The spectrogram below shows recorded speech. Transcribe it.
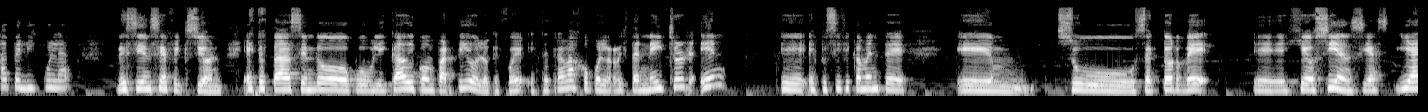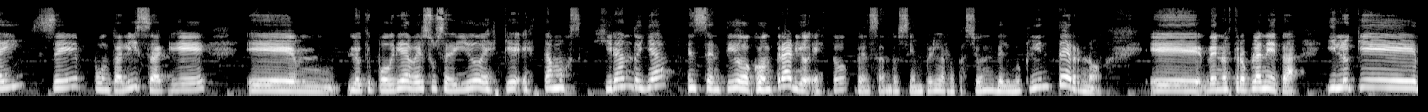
a película de ciencia ficción. Esto está siendo publicado y compartido, lo que fue este trabajo por la revista Nature, en eh, específicamente em, su sector de eh, geociencias. Y ahí se puntualiza que Em, lo que podría haber sucedido es que estamos girando ya en sentido contrario, esto pensando siempre en la rotación del núcleo interno eh, de nuestro planeta. Y lo que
